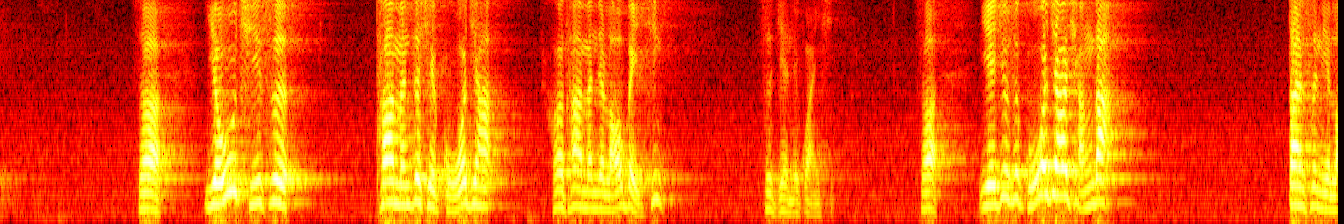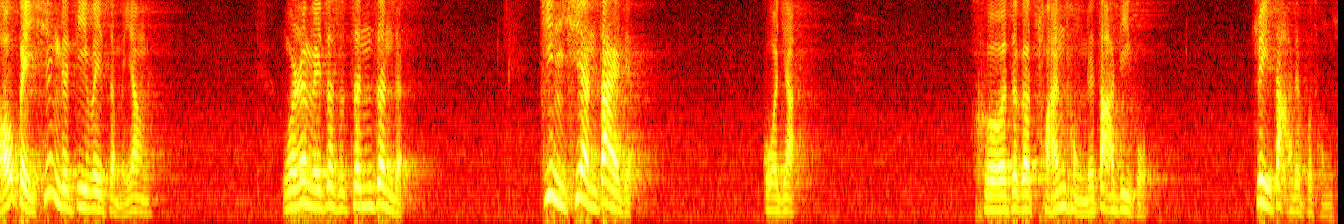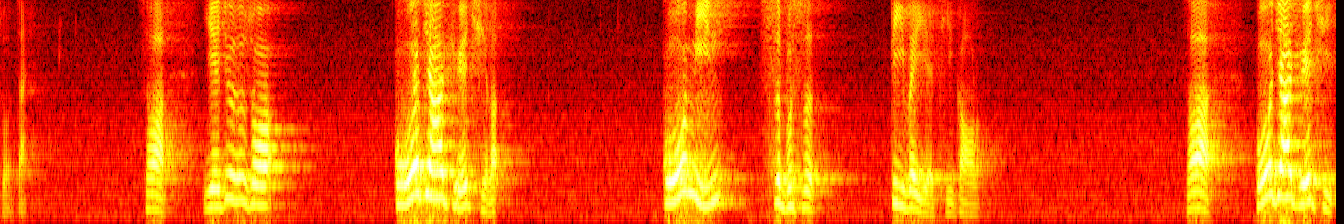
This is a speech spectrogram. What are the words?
是吧？尤其是他们这些国家和他们的老百姓之间的关系，是吧？也就是国家强大。但是你老百姓的地位怎么样呢？我认为这是真正的近现代的国家和这个传统的大帝国最大的不同所在，是吧？也就是说，国家崛起了，国民是不是地位也提高了？是吧？国家崛起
